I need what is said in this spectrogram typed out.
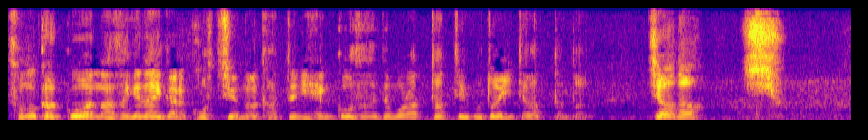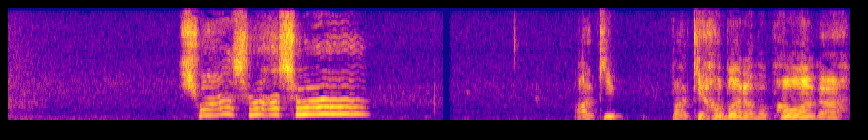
その格好は情けないからコスチュームは勝手に変更させてもらったっていうことを言いたかったんだ。じゃあな。シュシュワシュワシュワ秋、バキハバラのパワーが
